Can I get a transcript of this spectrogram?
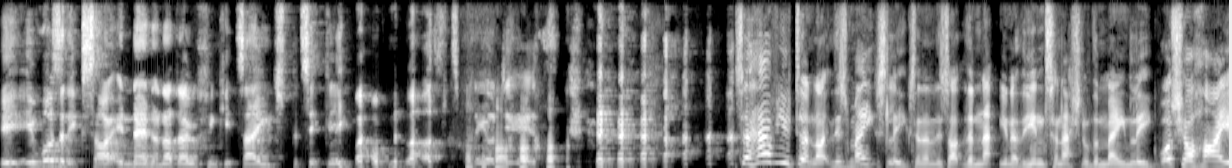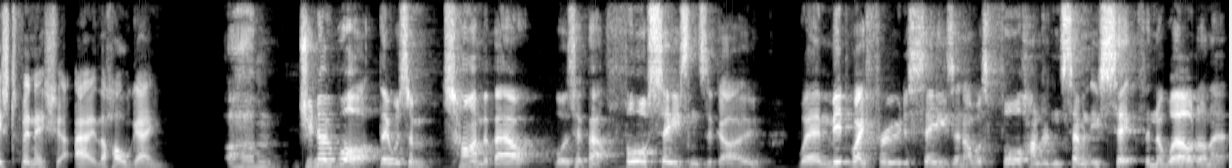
it wasn't exciting then, and I don't think it's aged particularly well in the last twenty odd years. So how have you done? Like, there's mates leagues, and then there's like the na- you know the international, the main league. What's your highest finish uh, in the whole game? Um, do you know what? There was a time about what was it about four seasons ago where midway through the season I was 476th in the world on it,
